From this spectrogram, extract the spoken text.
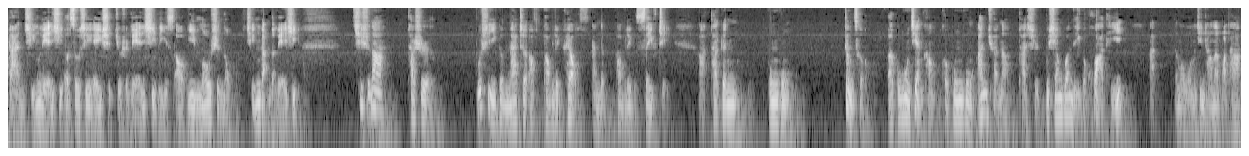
感情联系，association 就是联系的意思哦，emotional 情感的联系。其实呢，它是不是一个 matter of public health and public safety 啊？它跟公共政策、呃公共健康和公共安全呢，它是不相关的一个话题啊。那么我们经常呢把它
